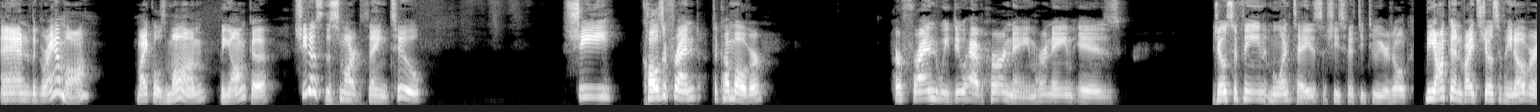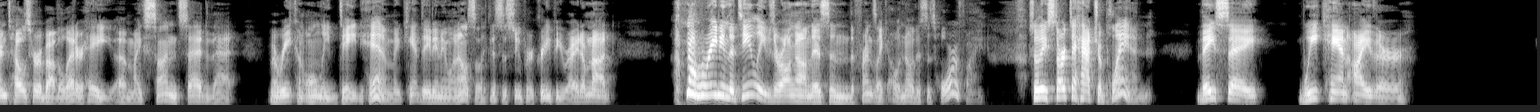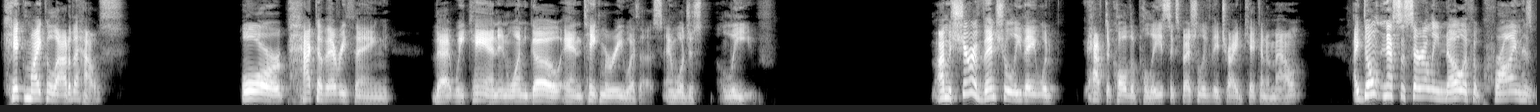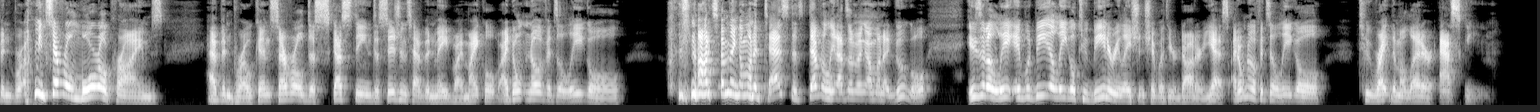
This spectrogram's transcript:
And the grandma, Michael's mom, Bianca, she does the smart thing too. She calls a friend to come over. Her friend, we do have her name. Her name is Josephine Muentes. She's 52 years old. Bianca invites Josephine over and tells her about the letter. Hey, uh, my son said that Marie can only date him and can't date anyone else. Like, this is super creepy, right? I'm not. I'm not reading the tea leaves wrong on this. And the friend's like, oh no, this is horrifying. So they start to hatch a plan. They say, we can either kick Michael out of the house or pack up everything that we can in one go and take Marie with us and we'll just leave. I'm sure eventually they would have to call the police, especially if they tried kicking him out. I don't necessarily know if a crime has been bro- I mean several moral crimes have been broken. Several disgusting decisions have been made by Michael. I don't know if it's illegal. It's not something I'm going to test. It's definitely not something I'm going to Google. Is it illegal? It would be illegal to be in a relationship with your daughter. Yes. I don't know if it's illegal to write them a letter asking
